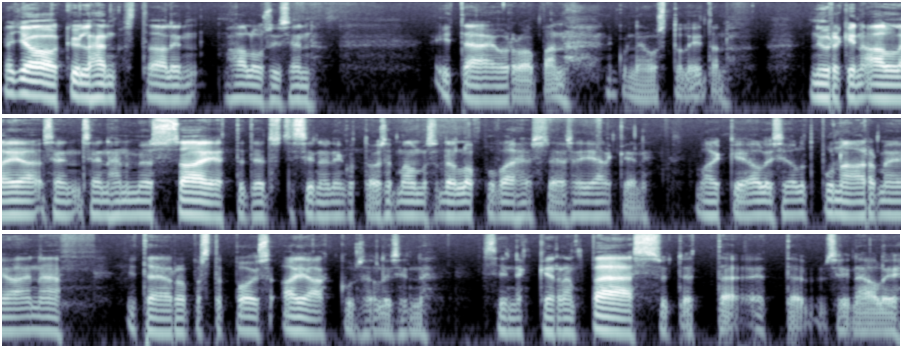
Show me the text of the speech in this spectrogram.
No joo, kyllähän Stalin halusi sen Itä-Euroopan niin Neuvostoliiton nyrkin alle ja sen, sen hän myös sai, että tietysti siinä niin kuin toisen maailmansodan loppuvaiheessa ja sen jälkeen niin vaikea olisi ollut puna-armeijaa enää Itä-Euroopasta pois ajaa, kun se oli sinne, sinne kerran päässyt, että, että siinä oli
